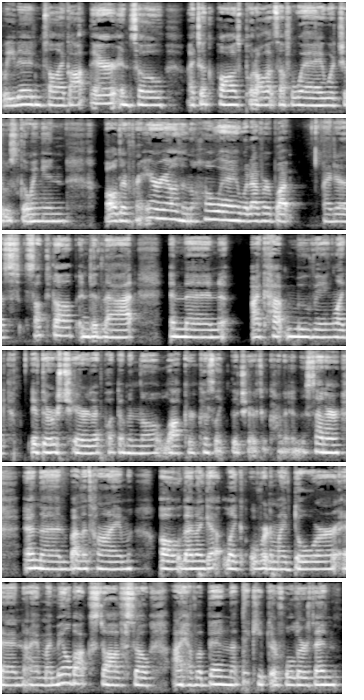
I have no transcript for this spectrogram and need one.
waited until I got there. And so I took a pause, put all that stuff away, which it was going in all different areas in the hallway, whatever. But I just sucked it up and did that. And then I kept moving. Like if there was chairs, I put them in the locker because like the chairs are kind of in the center. And then by the time, oh, then I get like over to my door and I have my mailbox stuff. So I have a bin that they keep their folders in.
